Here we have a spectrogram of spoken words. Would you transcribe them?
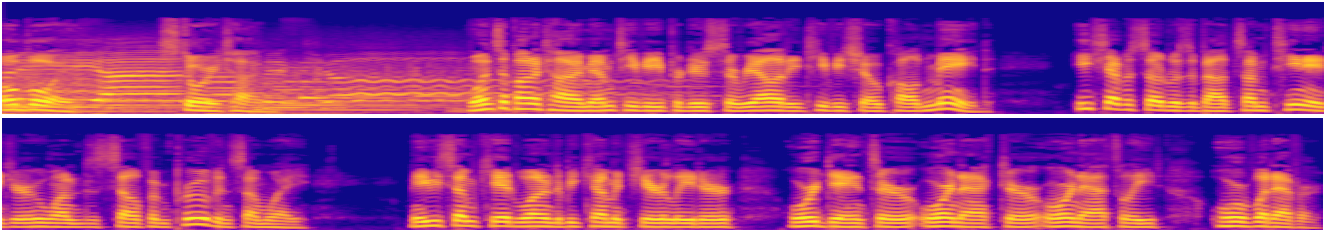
Oh boy, story time. Once upon a time, MTV produced a reality TV show called Made. Each episode was about some teenager who wanted to self improve in some way. Maybe some kid wanted to become a cheerleader, or a dancer, or an actor, or an athlete, or whatever.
